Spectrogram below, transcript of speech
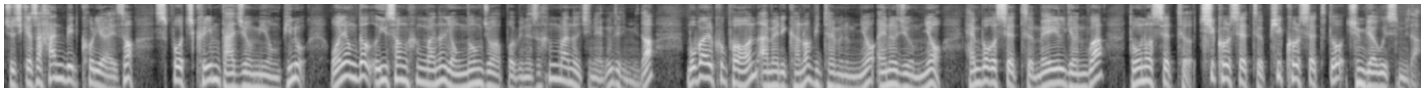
주식회사 한빛 코리아에서 스포츠 크림 다지오 미용 비누, 원형덕 의성 흑마늘 영농조합법인에서 흑마늘 진행을 드립니다. 모바일 쿠폰, 아메리카노 비타민 음료, 에너지 음료, 햄버거 세트, 매일 견과 도넛 세트, 치콜 세트, 피콜 세트도 준비하고 있습니다.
